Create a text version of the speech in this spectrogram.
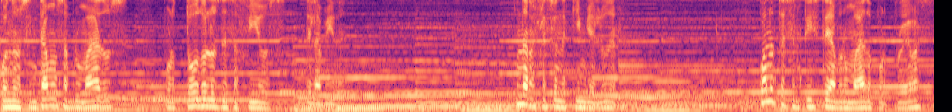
Cuando nos sintamos abrumados por todos los desafíos de la vida. Una reflexión de Kim Luder. ¿Cuándo te sentiste abrumado por pruebas?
